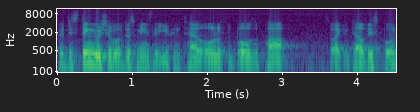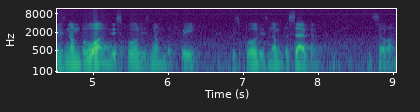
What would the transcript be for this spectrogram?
So distinguishable just means that you can tell all of the balls apart. So I can tell this ball is number one, this ball is number three, this ball is number seven, and so on.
